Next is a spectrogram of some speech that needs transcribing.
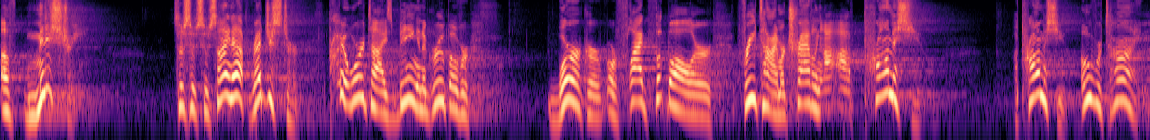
of ministry. So, so, so sign up, register, prioritize being in a group over work or, or flag football or free time or traveling. I, I promise you, I promise you, over time,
